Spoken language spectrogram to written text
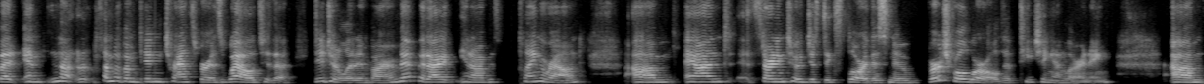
but, and not, some of them didn't transfer as well to the digital environment, but I, you know, I was playing around um, and starting to just explore this new virtual world of teaching and learning. Um,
